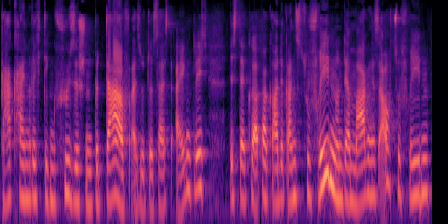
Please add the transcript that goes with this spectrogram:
gar keinen richtigen physischen Bedarf. Also das heißt, eigentlich ist der Körper gerade ganz zufrieden und der Magen ist auch zufrieden,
